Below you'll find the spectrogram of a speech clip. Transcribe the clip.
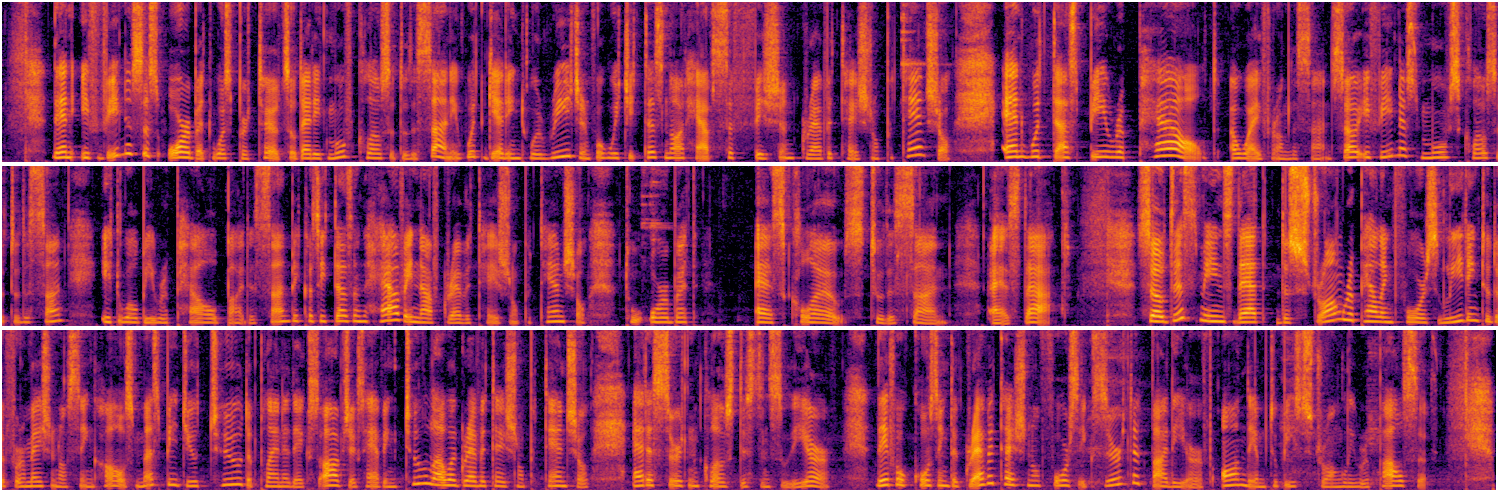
Then, if Venus's orbit was perturbed so that it moved closer to the Sun, it would get into a region for which it does not have sufficient gravitational potential and would thus be repelled away from the Sun. So, if Venus moves closer to the Sun, it will be repelled by the Sun because it doesn't have enough gravitational potential to orbit as close to the Sun as that. So this means that the strong repelling force leading to the formation of sinkholes must be due to the Planet X objects having too low a gravitational potential at a certain close distance to the Earth, therefore causing the gravitational force exerted by the Earth on them to be strongly repulsive.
